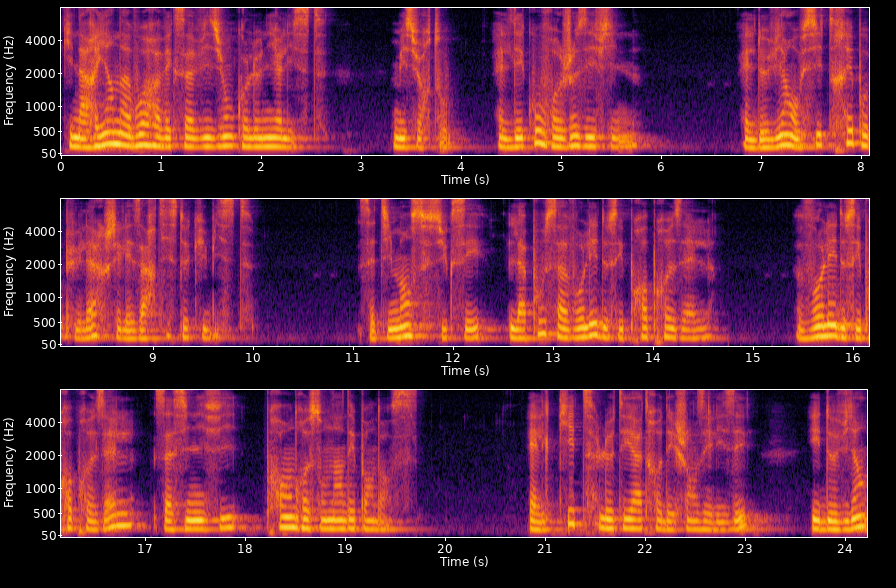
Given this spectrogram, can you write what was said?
qui n'a rien à voir avec sa vision colonialiste. Mais surtout, elle découvre Joséphine, elle devient aussi très populaire chez les artistes cubistes. Cet immense succès la pousse à voler de ses propres ailes. Voler de ses propres ailes, ça signifie prendre son indépendance. Elle quitte le théâtre des Champs-Élysées et devient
